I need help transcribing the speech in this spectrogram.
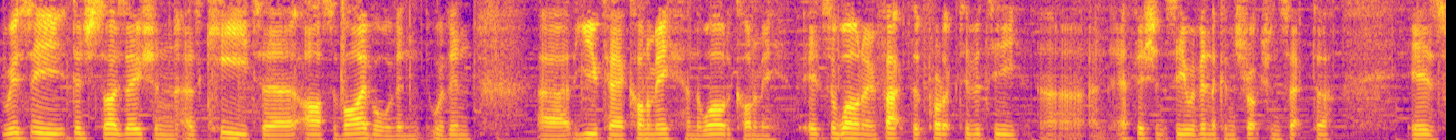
We see digitalisation as key to our survival within within uh, the UK economy and the world economy. It's a well-known fact that productivity uh, and efficiency within the construction sector is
